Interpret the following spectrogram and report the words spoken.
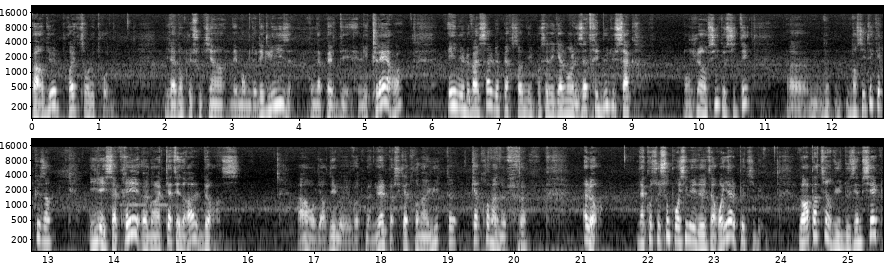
par Dieu pour être sur le trône. Il a donc le soutien des membres de l'Église, qu'on appelle les clercs, hein, et il n'est le vassal de personne. Il possède également les attributs du sacre, dont je viens aussi de citer, d'en citer quelques-uns. Il est sacré dans la cathédrale de Reims. Hein, regardez votre manuel, page 88-89. Alors, la construction progressive de l'État royal, petit b. Alors, à partir du XIIe siècle,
